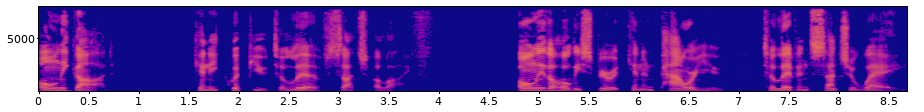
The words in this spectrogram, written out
Only God can equip you to live such a life. Only the Holy Spirit can empower you to live in such a way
